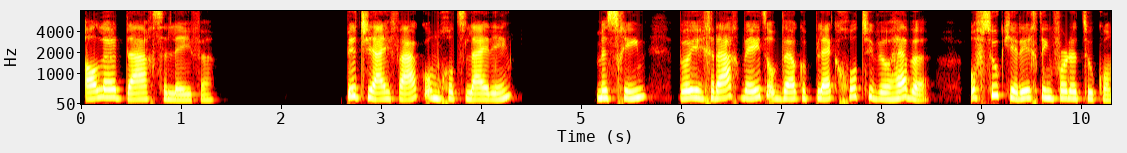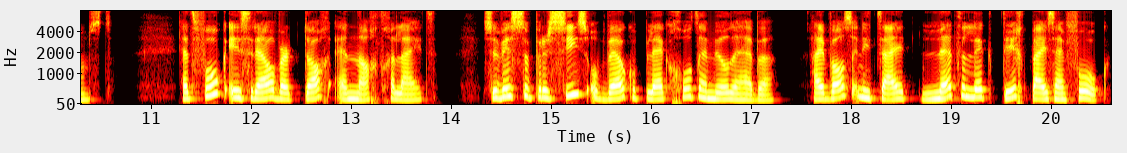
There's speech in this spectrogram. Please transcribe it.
alledaagse leven. Bid jij vaak om Gods leiding? Misschien wil je graag weten op welke plek God je wil hebben, of zoek je richting voor de toekomst. Het volk Israël werd dag en nacht geleid. Ze wisten precies op welke plek God hen wilde hebben. Hij was in die tijd letterlijk dicht bij zijn volk,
